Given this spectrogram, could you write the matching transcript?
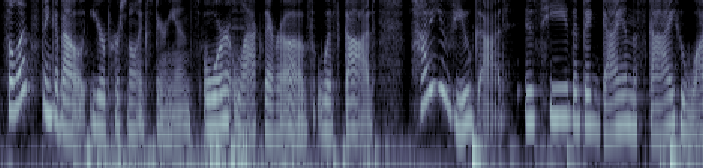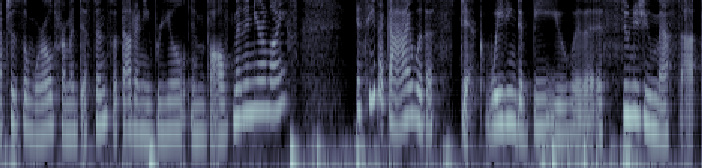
So let's think about your personal experience or lack thereof with God. How do you view God? Is he the big guy in the sky who watches the world from a distance without any real involvement in your life? Is he the guy with a stick waiting to beat you with it as soon as you mess up?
